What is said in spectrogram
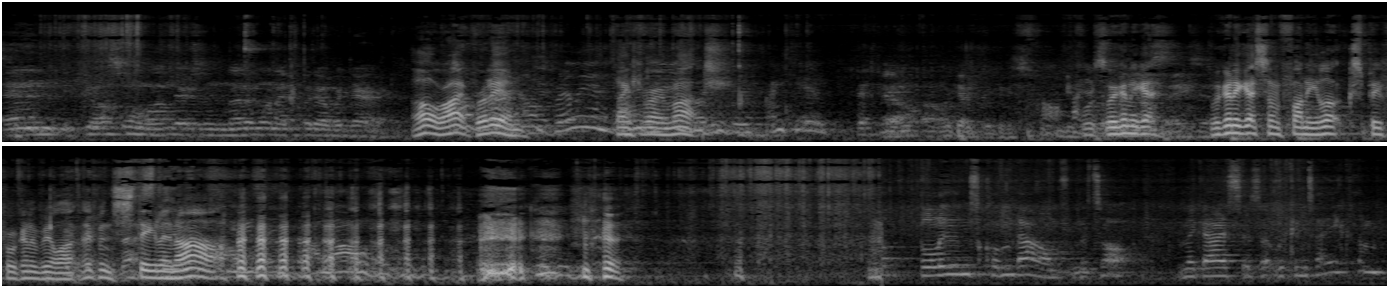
You. And if you also want one, there's another one I put over there. Oh, right, brilliant. Oh, brilliant. Thank you very much. Thank you. Yeah, oh, we gotta do oh, this. Before We're gonna get else says it. we're gonna get some funny looks. People are gonna be like, they've been stealing art. Balloons come down from the top, and the guy says that we can take them.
